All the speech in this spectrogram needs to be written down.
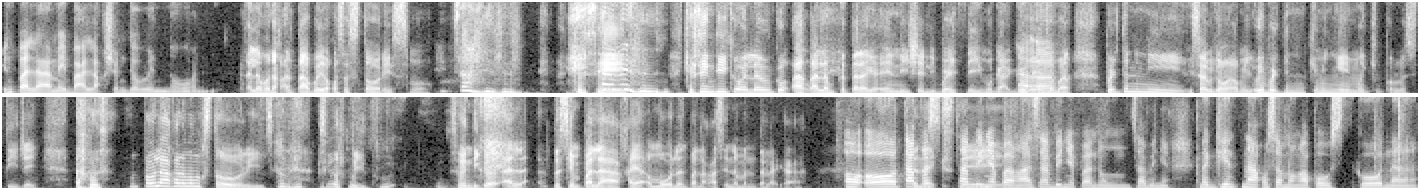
Yun pala, may balak siyang gawin noon. Alam mo, nakaantabay ako sa stories mo. Sabi nun. Kasi, sabi kasi hindi ko alam kung, ang alam ko talaga initially, birthday mo gagawin. Oo. So parang, birthday na ni, sabi ko kami, uy, birthday na kami ngayon magkipablo si TJ. Tapos, wala ka namang story. Sabi, So? So, hindi ko ala. Tapos yung pala, kaya umuulan pala kasi naman talaga. Oo, tapos sabi niya pa nga, sabi niya pa nung sabi niya, nag-hint na ako sa mga post ko na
